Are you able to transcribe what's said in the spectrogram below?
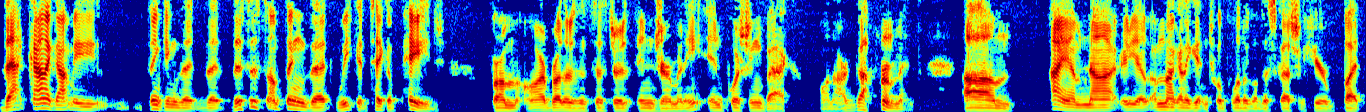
that kind of got me thinking that that this is something that we could take a page from our brothers and sisters in Germany in pushing back on our government. Um, I am not. You know, I'm not going to get into a political discussion here, but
